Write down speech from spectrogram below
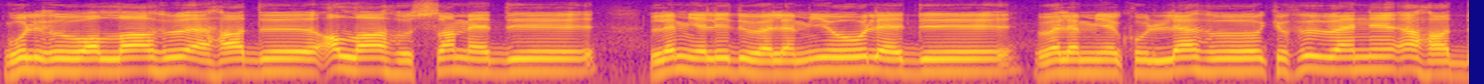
Kul huvallahu ehad. Allahu samed. Lem yelid ve lem yulad ve lem yekul lehu küfüven ehad.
